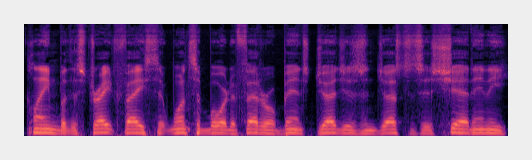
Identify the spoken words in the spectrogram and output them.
claimed with a straight face that once aboard a federal bench, judges and justices shed any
